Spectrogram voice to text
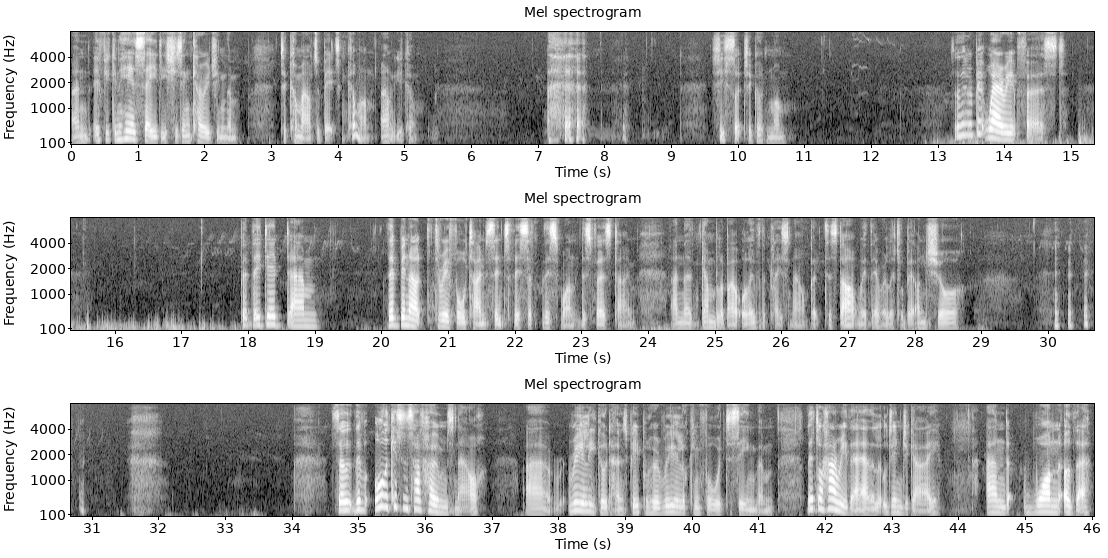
And if you can hear Sadie, she's encouraging them to come out a bit. Come on, out you come. she's such a good mum. So they're a bit wary at first. But they did. Um, they've been out three or four times since this uh, this one, this first time, and they gambol about all over the place now. But to start with, they were a little bit unsure. so all the kittens have homes now, uh, really good homes. People who are really looking forward to seeing them. Little Harry there, the little ginger guy, and one other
